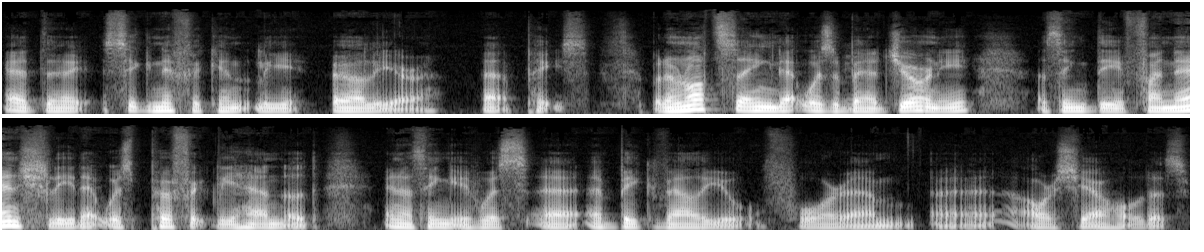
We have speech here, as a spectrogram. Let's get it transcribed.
at a significantly earlier uh, pace. But I'm not saying that was a bad mm-hmm. journey. I think the financially, that was perfectly handled, and I think it was uh, a big value for um, uh, our shareholders.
